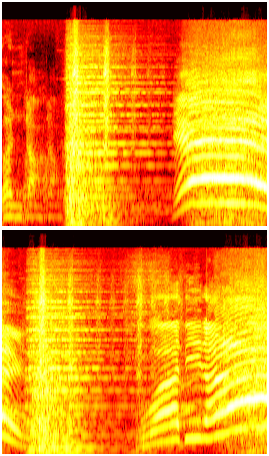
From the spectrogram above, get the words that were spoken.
ಗಂಡ ಏಯ್! ವಾದಿರಾಜ್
